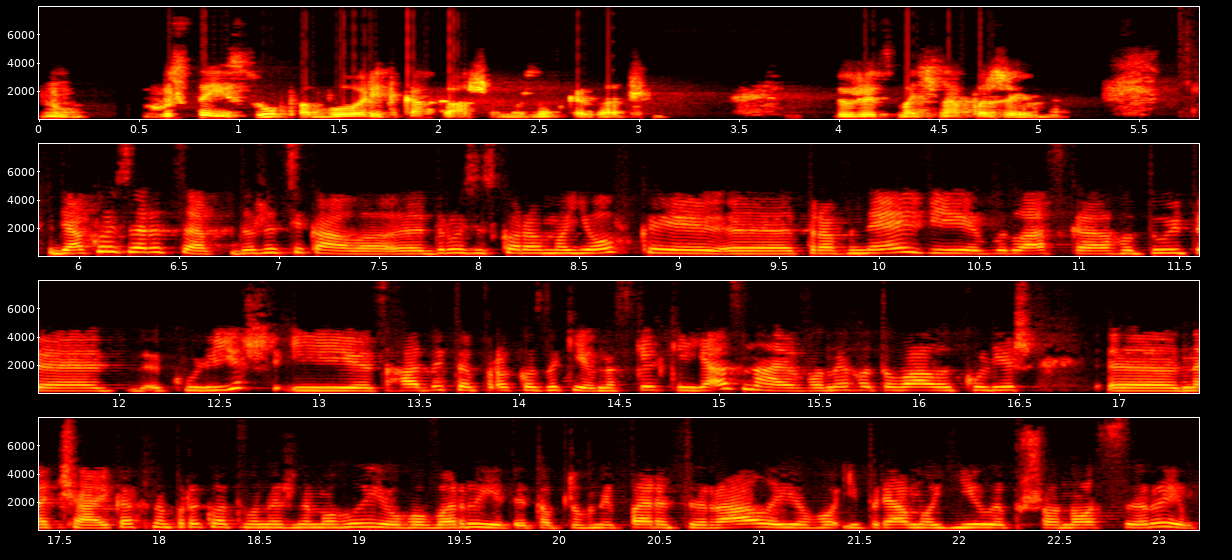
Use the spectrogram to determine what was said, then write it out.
ну, густий суп або рідка каша, можна сказати. Дуже смачна поживна. Дякую за рецепт. Дуже цікаво. Е, Друзі, скоро майовки е, травневі. Будь ласка, готуйте куліш і згадуйте про козаків. Наскільки я знаю, вони готували куліш на чайках. Наприклад, вони ж не могли його варити, тобто вони перетирали його і прямо їли пшоно сирим.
